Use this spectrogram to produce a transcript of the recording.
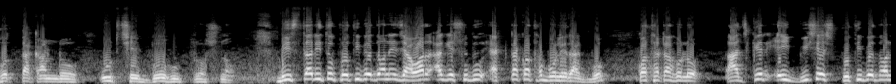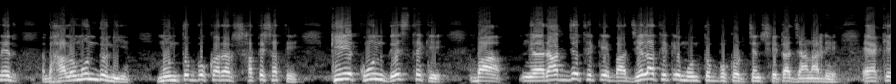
হত্যাকাণ্ড, উঠছে বহু প্রশ্ন। বিস্তারিত প্রতিবেদনে যাওয়ার আগে শুধু একটা কথা বলে রাখব, কথাটা হলো আজকের এই বিশেষ প্রতিবেদনের ভালো মন্দ নিয়ে মন্তব্য করার সাথে সাথে কে কোন দেশ থেকে বা রাজ্য থেকে বা জেলা থেকে মন্তব্য করছেন সেটা জানালে একে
